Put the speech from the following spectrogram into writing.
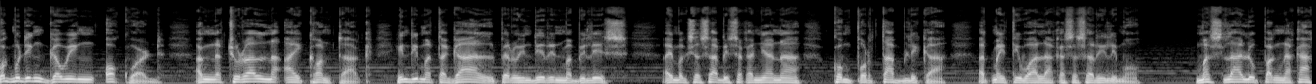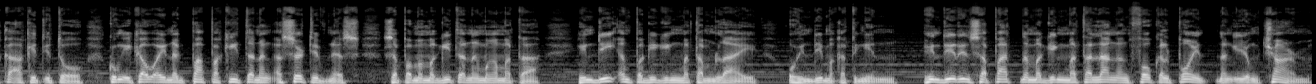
Huwag mo ding gawing awkward. Ang natural na eye contact, hindi matagal pero hindi rin mabilis, ay magsasabi sa kanya na komportable ka at may tiwala ka sa sarili mo. Mas lalo pang nakakaakit ito kung ikaw ay nagpapakita ng assertiveness sa pamamagitan ng mga mata, hindi ang pagiging matamlay o hindi makatingin. Hindi rin sapat na maging mata lang ang focal point ng iyong charm.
